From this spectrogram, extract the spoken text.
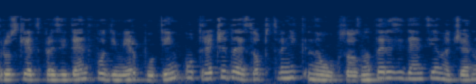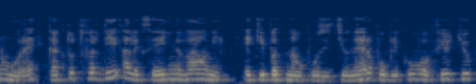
Руският президент Владимир Путин отрече да е собственик на луксозната резиденция на Черно море, както твърди Алексей Навални. Екипът на опозиционера публикува в YouTube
